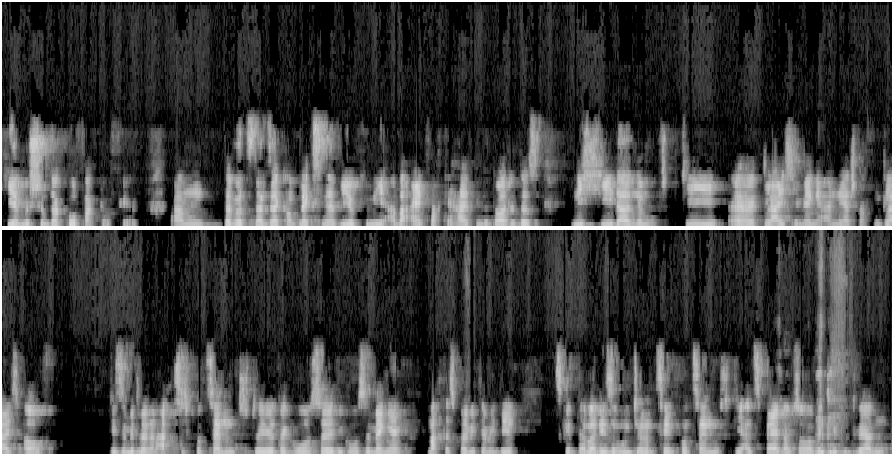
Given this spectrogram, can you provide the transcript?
hier ein bestimmter Kofaktor fehlt. Ähm, da wird es dann sehr komplex in der Biochemie, aber einfach gehalten bedeutet das, nicht jeder nimmt die äh, gleiche Menge an Nährstoffen gleich auf. Diese mittleren 80 Prozent, die, der große, die große Menge macht es bei Vitamin D. Es gibt aber diese unteren 10 Prozent, die als Bad Absorber betitelt werden,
